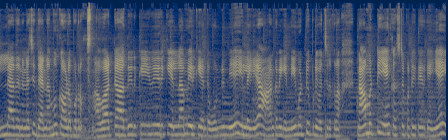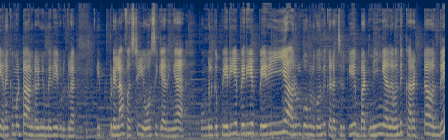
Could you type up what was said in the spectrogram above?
இல்லை அதை நினச்சி தினமும் கவலைப்படுறோம். அவாட்ட அது இருக்குது இது இருக்குது எல்லாமே இருக்குது என்கிட்ட ஒன்றுமே இல்லையே. ஆண்டவன் என்னையை மட்டும் இப்படி வச்சுருக்கிறான். நான் மட்டும் ஏன் கஷ்டப்பட்டுக்கிட்டே இருக்கேன்? ஏன் எனக்கு மட்டும் ஆண்டவன் நிம்மதியை கொடுக்கல? இப்படிலாம் ஃபஸ்ட்டு யோசிக்காதீங்க. உங்களுக்கு பெரிய பெரிய பெரிய அருள் உங்களுக்கு வந்து கிடச்சிருக்கு. பட் நீங்கள் அதை வந்து கரெக்டாக வந்து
